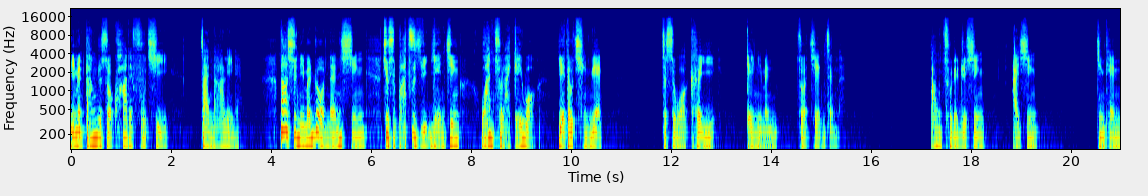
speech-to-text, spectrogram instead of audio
你们当日所夸的福气在哪里呢？那是你们若能行，就是把自己的眼睛弯出来给我，也都情愿。这是我可以给你们做见证的。当初的日新爱心，今天。”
